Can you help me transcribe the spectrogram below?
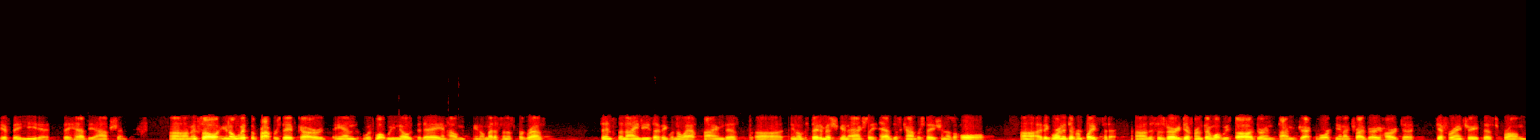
if they need it, they have the option. Um, and so, you know, with the proper safeguards and with what we know today and how you know medicine has progressed since the 90s, I think when the last time this, uh, you know, the state of Michigan actually had this conversation as a whole, uh, I think we're in a different place today. Uh, this is very different than what we saw during the time of Jack Kevorkian. I tried very hard to differentiate this from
